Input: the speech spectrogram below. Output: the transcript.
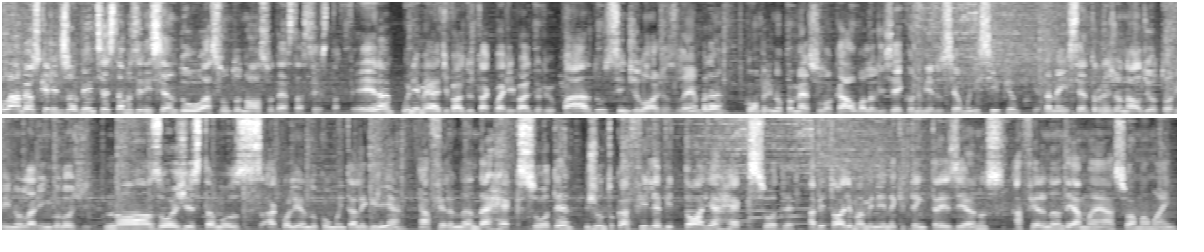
Olá, meus queridos ouvintes, estamos iniciando o assunto nosso desta sexta-feira. Unimed, Vale do Taquari, Vale do Rio Pardo, Cindy Lojas lembra, compre no comércio local, valorize a economia do seu município e também Centro Regional de Otorrino Laringologia. Nós hoje estamos acolhendo com muita alegria a Fernanda Rexoder, junto com a filha Vitória Rexoder. A Vitória é uma menina que tem 13 anos, a Fernanda é a, mãe, a sua mamãe,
